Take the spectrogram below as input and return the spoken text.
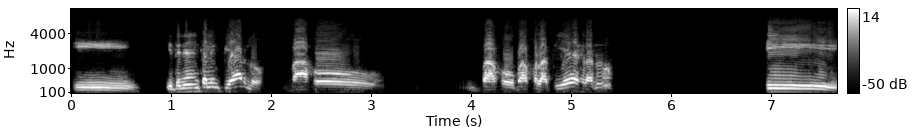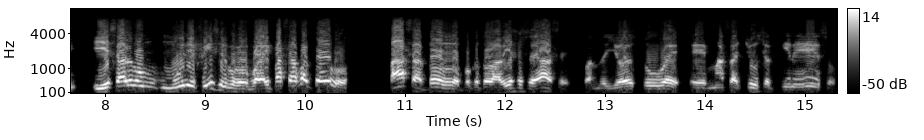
Y, y tenían que limpiarlo bajo, bajo, bajo la tierra, ¿no? Y, y es algo muy difícil porque por ahí pasaba todo, pasa todo, porque todavía eso se hace. Cuando yo estuve en Massachusetts, tiene eso,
